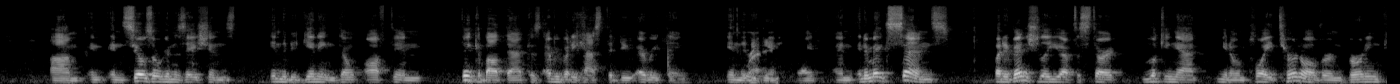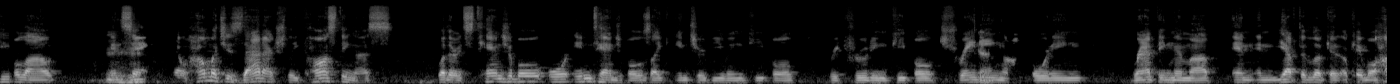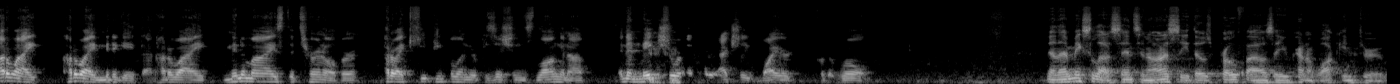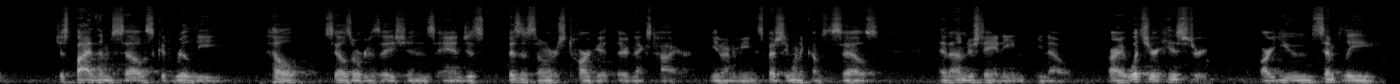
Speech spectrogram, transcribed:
Um, and, and sales organizations in the beginning don't often think about that because everybody has to do everything in the right. beginning, right? And, and it makes sense, but eventually you have to start looking at you know employee turnover and burning people out and mm-hmm. saying, you know, how much is that actually costing us, whether it's tangible or intangibles like interviewing people, recruiting people, training, yeah. onboarding, ramping them up, and and you have to look at okay, well, how do I how do I mitigate that? How do I minimize the turnover? How do I keep people in their positions long enough and then make sure that they're actually wired for the role? Now that makes a lot of sense. And honestly, those profiles that you're kind of walking through just by themselves could really help sales organizations and just business owners target their next hire. You know what I mean? Especially when it comes to sales and understanding, you know, all right, what's your history? Are you simply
